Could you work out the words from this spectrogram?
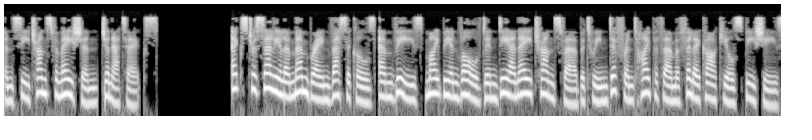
and C transformation genetics. Extracellular membrane vesicles MVs might be involved in DNA transfer between different hyperthermophilic archaeal species.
